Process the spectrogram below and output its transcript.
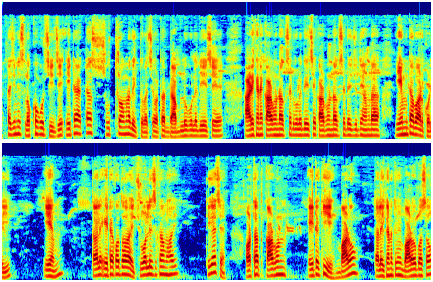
একটা জিনিস লক্ষ্য করছি যে এটা একটা সূত্র আমরা দেখতে পাচ্ছি, অর্থাৎ ডাব্লু বলে দিয়েছে, আর এখানে কার্বন ডাইঅক্সাইড বলে দিয়েছে। কার্বন ডাইঅক্সাইডের যদি আমরা এমটা বার করি এম তাহলে এটা কত হয়? চুয়াল্লিশ গ্রাম হয়, ঠিক আছে? অর্থাৎ কার্বন এইটা কি? বারো? তাহলে এখানে তুমি বারো বসাও,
